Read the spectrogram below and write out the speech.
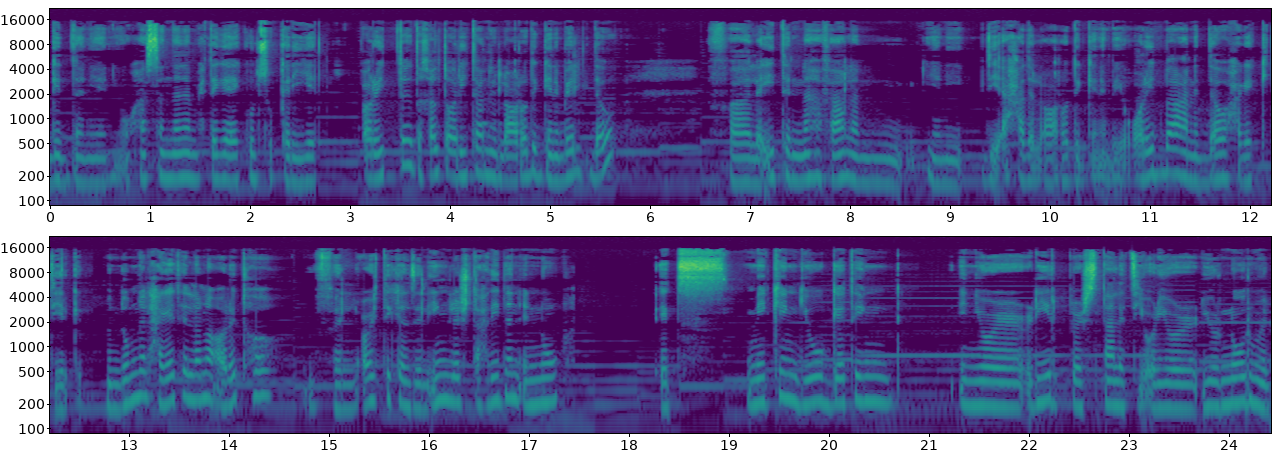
جدا يعني وحاسة إن أنا محتاجة آكل سكريات. قريت دخلت قريت عن الأعراض الجانبية للدواء فلقيت إنها فعلا يعني دي أحد الأعراض الجانبية. وقريت بقى عن الدواء حاجات كتير جدا. من ضمن الحاجات اللي أنا قريتها في الارتكلز الإنجليش تحديدا إنه it's making you getting in your real personality or your your normal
